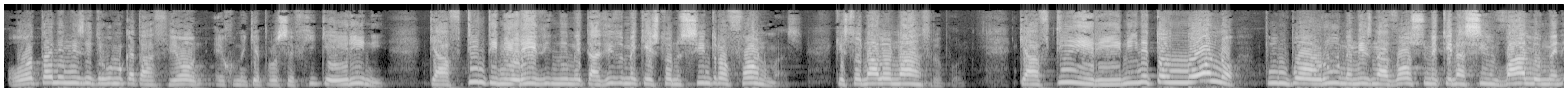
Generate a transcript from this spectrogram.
Όταν εμείς λειτουργούμε κατά Θεόν έχουμε και προσευχή και ειρήνη. Και αυτήν την ειρήνη μεταδίδουμε και στον σύντροφό μας και στον άλλον άνθρωπο. Και αυτή η ειρήνη είναι το μόνο που μπορούμε εμείς να δώσουμε και να συμβάλλουμε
